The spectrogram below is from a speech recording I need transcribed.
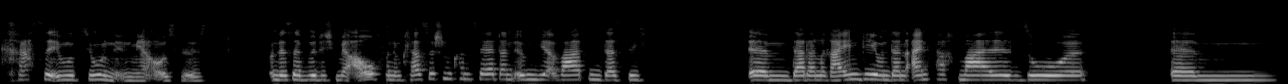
krasse Emotionen in mir auslöst. Und deshalb würde ich mir auch von einem klassischen Konzert dann irgendwie erwarten, dass ich ähm, da dann reingehe und dann einfach mal so ähm,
